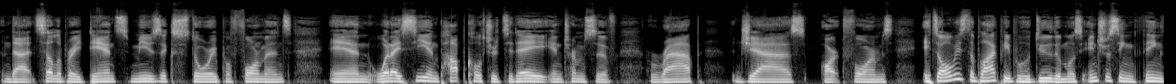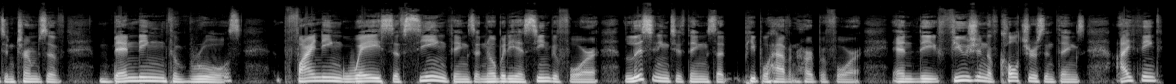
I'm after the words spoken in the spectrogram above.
that celebrate dance, music, story, performance. And what I see in pop culture today in terms of rap, jazz, art forms, it's always the black people who do the most interesting things in terms of bending the rules, finding ways of seeing things that nobody has seen before, listening to things that people haven't heard before, and the fusion of cultures and things. I think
